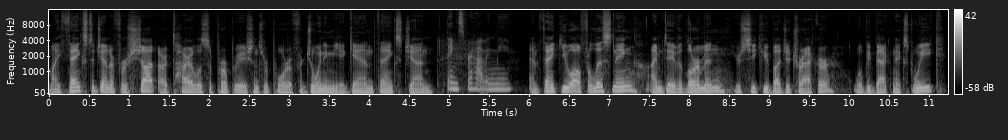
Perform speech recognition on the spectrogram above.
My thanks to Jennifer Shutt, our tireless appropriations reporter, for joining me again. Thanks, Jen. Thanks for having me. And thank you all for listening. I'm David Lerman, your CQ budget tracker. We'll be back next week.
